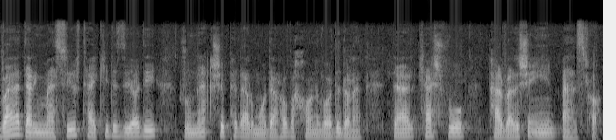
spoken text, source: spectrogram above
و در این مسیر تاکید زیادی رو نقش پدر و مادرها و خانواده دارند در کشف و پرورش این بذرها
